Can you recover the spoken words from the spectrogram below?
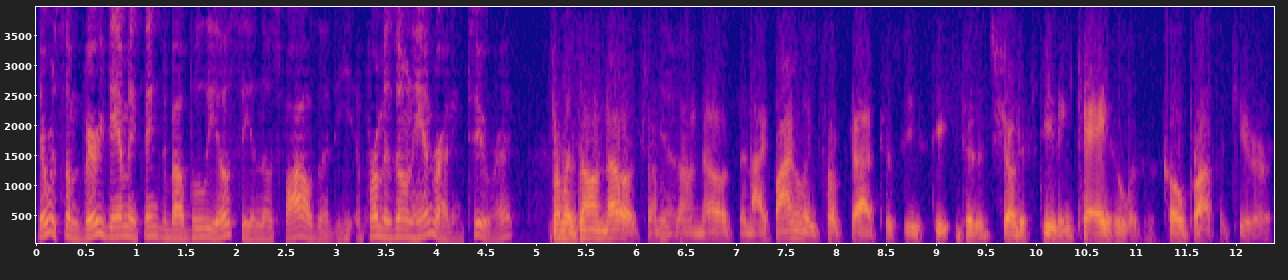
there was some very damning things about Bugliosi in those files that he, from his own handwriting too, right? from his own notes, from yeah. his own notes, and I finally took that to see to show to Stephen Kay, who was his co-prosecutor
